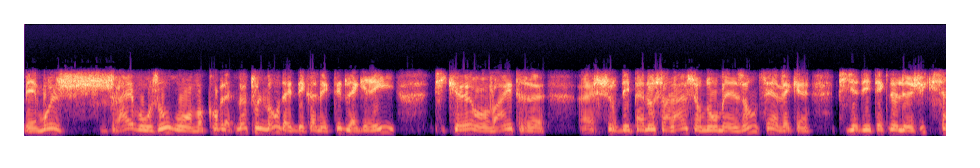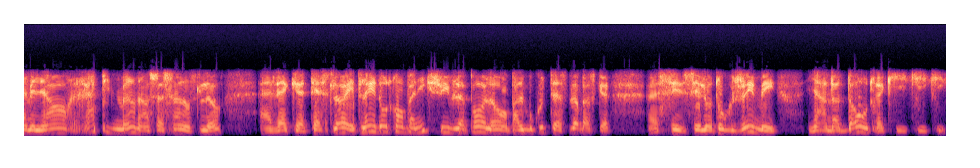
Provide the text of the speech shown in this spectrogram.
Mais moi, je, rêve au jour où on va complètement tout le monde être déconnecté de la grille, puis qu'on va être euh, euh, sur des panneaux solaires sur nos maisons, tu sais, avec puis il y a des technologies qui s'améliorent rapidement dans ce sens-là, avec Tesla et plein d'autres compagnies qui suivent le pas. Là, on parle beaucoup de Tesla parce que c'est l'auto que mais il y en a d'autres qui, qui, qui,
